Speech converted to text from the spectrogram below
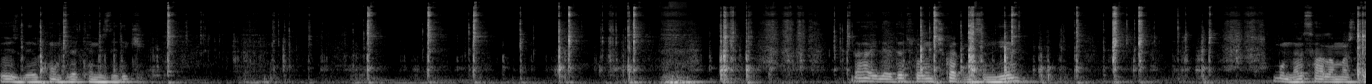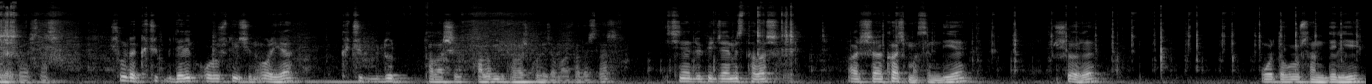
özleri komple temizledik. Daha ileride sorun çıkartmasın diye bunları sağlamlaştırıyoruz arkadaşlar. Şurada küçük bir delik oluştuğu için oraya küçük bir dut talaşı, kalın bir talaş koyacağım arkadaşlar. İçine dökeceğimiz talaş aşağı kaçmasın diye şöyle orada oluşan deliği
